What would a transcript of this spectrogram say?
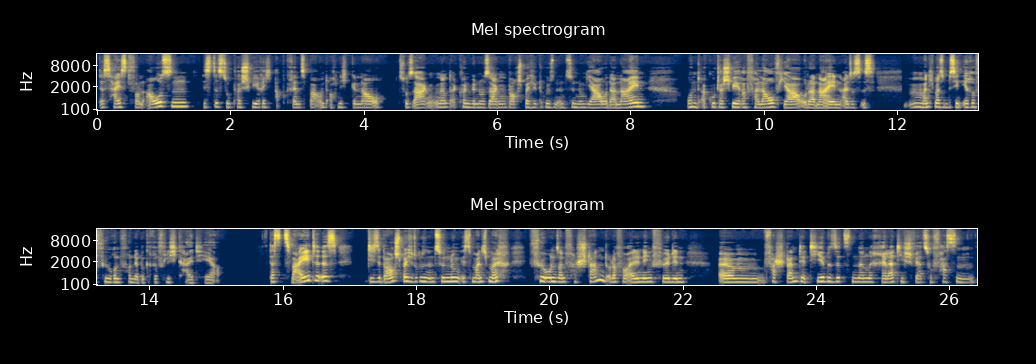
Das heißt, von außen ist es super schwierig abgrenzbar und auch nicht genau zu sagen. Ne? Da können wir nur sagen, Bauchspeicheldrüsenentzündung ja oder nein und akuter schwerer Verlauf ja oder nein. Also es ist manchmal so ein bisschen irreführend von der Begrifflichkeit her. Das zweite ist, diese Bauchspeicheldrüsenentzündung ist manchmal für unseren Verstand oder vor allen Dingen für den ähm, Verstand der Tierbesitzenden relativ schwer zu fassen,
